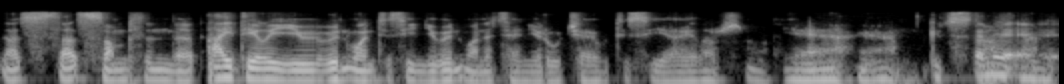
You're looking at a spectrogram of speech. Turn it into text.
that's that's something that ideally you wouldn't want to see, and you wouldn't want a ten-year-old child to see either. So yeah, yeah, good I stuff. mean, it,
